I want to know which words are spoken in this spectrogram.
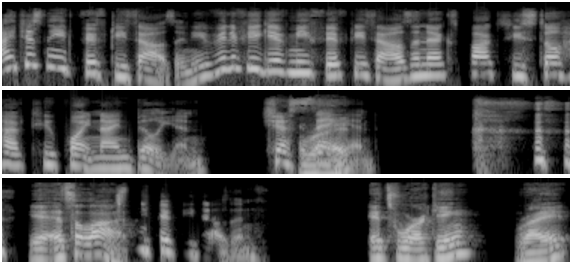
I just need 50,000. Even if you give me 50,000 Xbox, you still have 2.9 billion. Just right. saying. yeah, it's a lot. 50,000. It's working, right?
